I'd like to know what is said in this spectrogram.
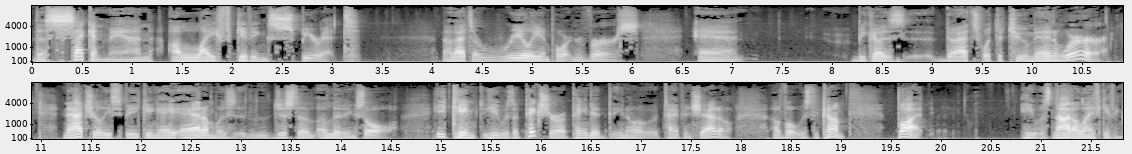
the second man a life-giving spirit. Now that's a really important verse, and because that's what the two men were. Naturally speaking, Adam was just a, a living soul. He came. To, he was a picture, a painted, you know, type and shadow of what was to come. But he was not a life-giving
